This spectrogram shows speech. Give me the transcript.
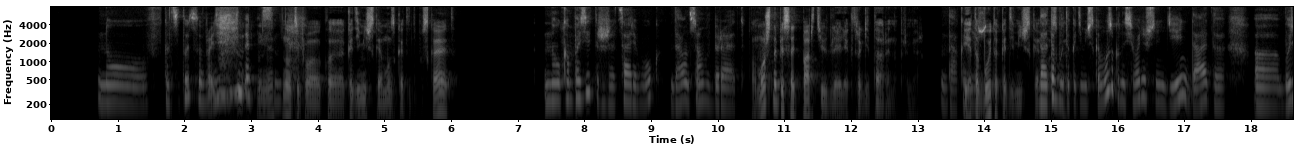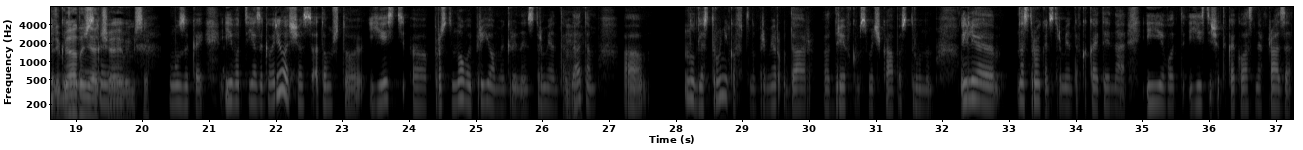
Ну, в Конституции вроде не Нет? написано. Ну, типа, академическая музыка это допускает. Но композитор же царь и бог, да, он сам выбирает. Он может написать партию для электрогитары, например. Да, И конечно. это будет академическая Да, музыка. это будет академическая музыка на сегодняшний день, да, это а, будет Ребята, не отчаиваемся. музыкой. И вот я заговорила сейчас о том, что есть а, просто новый прием игры на инструментах, да, Мгм. там, а, ну, для струнников это, например, удар а, древком смычка по струнам или настройка инструментов какая-то иная. И вот есть еще такая классная фраза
